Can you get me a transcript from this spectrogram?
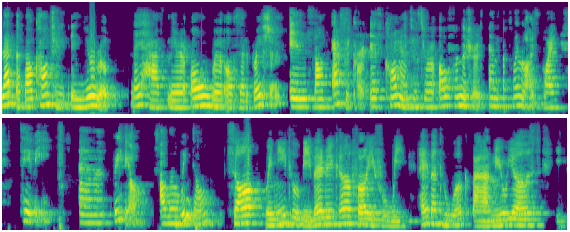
That about countries in Europe. They have their own way of celebration. In South Africa, it's common to throw old furniture and appliances like TV and video out the window. So we need to be very careful if we happen to walk by New Year's Eve,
